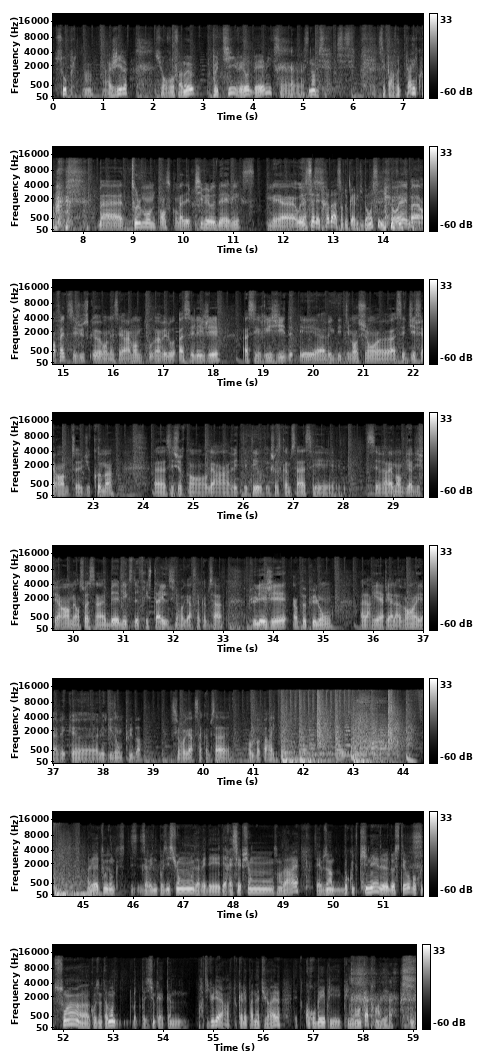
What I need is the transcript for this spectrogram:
souple, hein, agile, sur vos fameux petits vélos de BMX. non, mais c'est pas votre taille, quoi. bah, tout le monde pense qu'on a des petits vélos de BMX. Mais euh, oui, la selle est très basse, en tout cas le guidon aussi. ouais, bah en fait c'est juste qu'on essaie vraiment de trouver un vélo assez léger, assez rigide et avec des dimensions euh, assez différentes euh, du commun. Euh, c'est sûr quand on regarde un VTT ou quelque chose comme ça, c'est c'est vraiment bien différent, mais en soi c'est un BMX de freestyle si on regarde ça comme ça, plus léger, un peu plus long à l'arrière et à l'avant et avec le guidon plus bas. Si on regarde ça comme ça, on le voit pareil. Malgré tout, donc, vous avez une position, vous avez des, réceptions sans arrêt. Vous avez besoin de beaucoup de kiné, d'ostéo, beaucoup de soins, euh, à cause notamment de votre position qui est quand même particulière. En tout cas, elle n'est pas naturelle. C'est courbé, plié, plié en quatre, on va dire. Donc,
